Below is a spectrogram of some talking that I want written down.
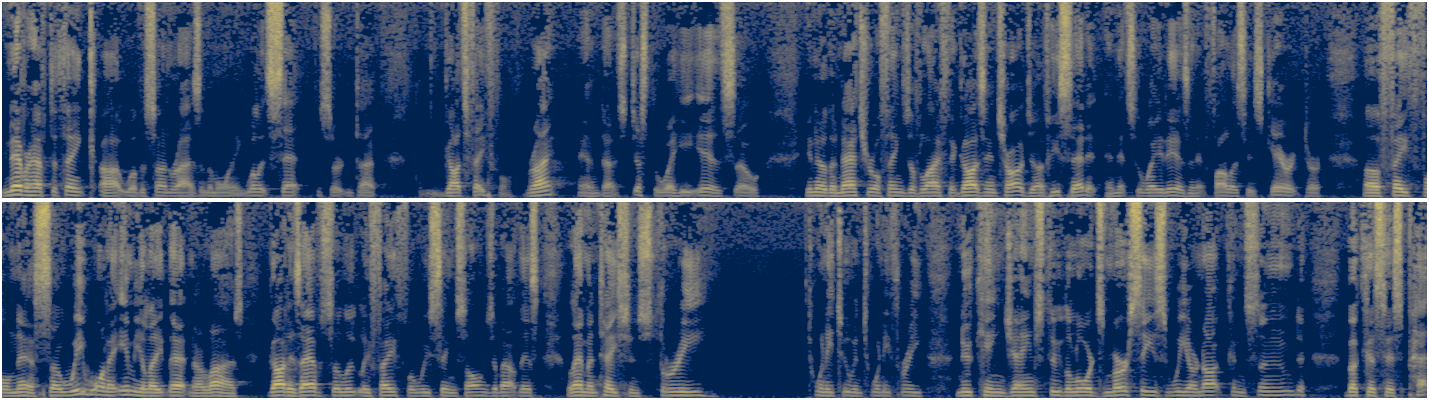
You never have to think, uh, will the sun rise in the morning? Will it set at a certain time? God's faithful, right? And uh, it's just the way He is. So, you know, the natural things of life that God's in charge of, He said it, and it's the way it is, and it follows His character of faithfulness. So we want to emulate that in our lives. God is absolutely faithful. We sing songs about this. Lamentations 3, 22 and 23, New King James. Through the Lord's mercies we are not consumed because his pa-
